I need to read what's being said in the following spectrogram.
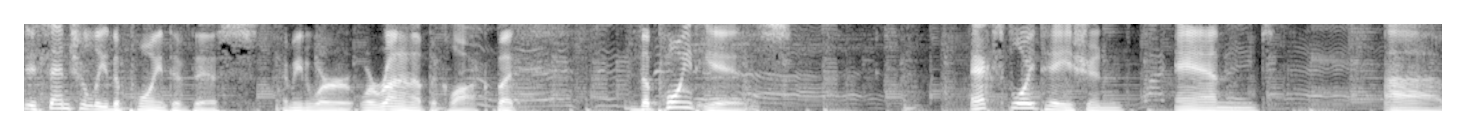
Essentially the point of this i mean we're we're running up the clock but the point is exploitation and uh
